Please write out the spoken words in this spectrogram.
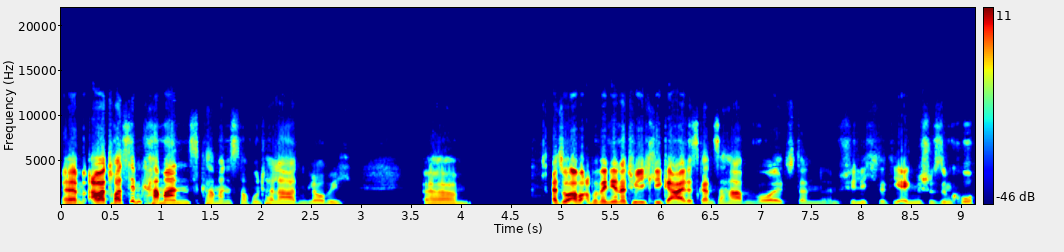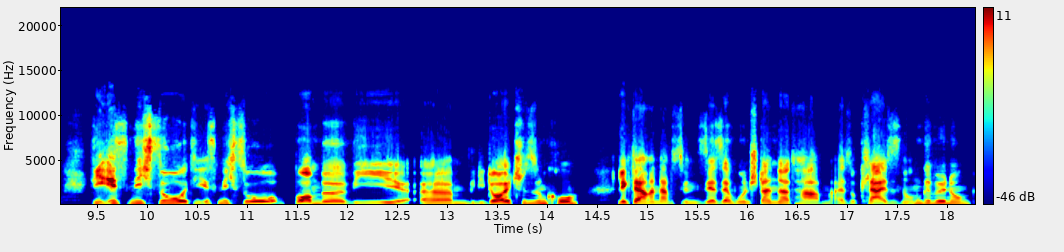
Ähm, aber trotzdem kann man es, kann noch runterladen, glaube ich. Ähm, also, aber, aber wenn ihr natürlich legal das Ganze haben wollt, dann empfehle ich die englische Synchro. Die mhm. ist nicht so, die ist nicht so Bombe wie, ähm, wie die deutsche Synchro. Liegt daran, dass wir einen sehr, sehr hohen Standard haben. Also klar ist es eine Umgewöhnung,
